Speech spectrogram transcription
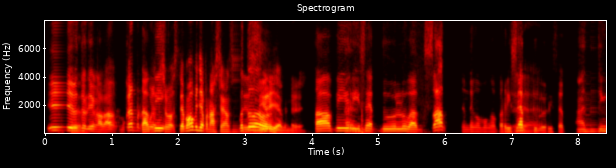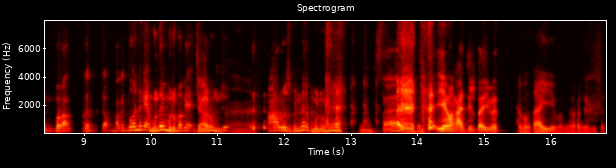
Iya betul ya nggak apa-apa. Bukan Tapi- punya- setiap orang punya penafsiran Betul. sendiri ya bener ya. Tapi riset dulu bangsat. Nanti ngomong apa riset Iya. dulu riset. Anjing Pak Ket- Pak Ketua ini kayak bunuh bunuh pakai jarum, Cuk. Eh, Halus bener bunuhnya. Bangsat. Iya emang acil tadi banget. Emang tai emang orang ini tuh.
